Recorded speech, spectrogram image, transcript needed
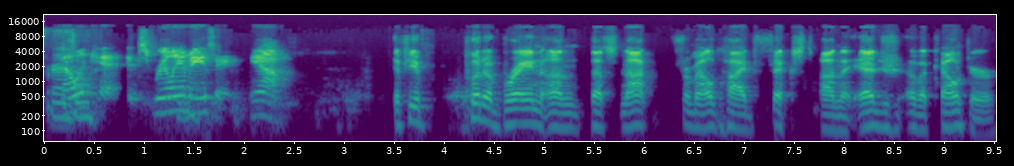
Fragile. delicate. It's really amazing. Yeah. If you put a brain on that's not formaldehyde fixed on the edge of a counter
